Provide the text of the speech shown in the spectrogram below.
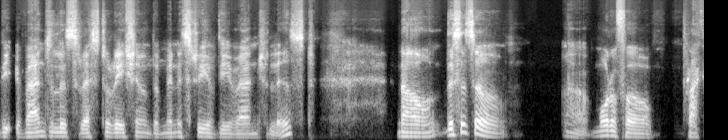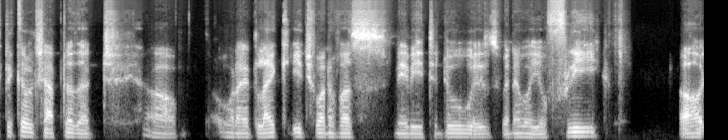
the evangelist restoration of the ministry of the evangelist. Now, this is a uh, more of a practical chapter that uh, what I'd like each one of us maybe to do is whenever you're free, uh,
